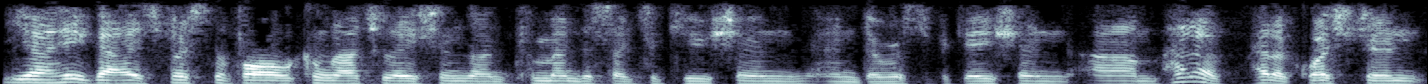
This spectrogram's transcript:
Yeah. Hey, guys. First of all, congratulations on tremendous execution and diversification. Um had a had a question.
